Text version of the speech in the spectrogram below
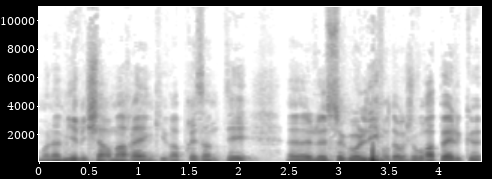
mon ami Richard Marin qui va présenter le second livre. Donc, je vous rappelle que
